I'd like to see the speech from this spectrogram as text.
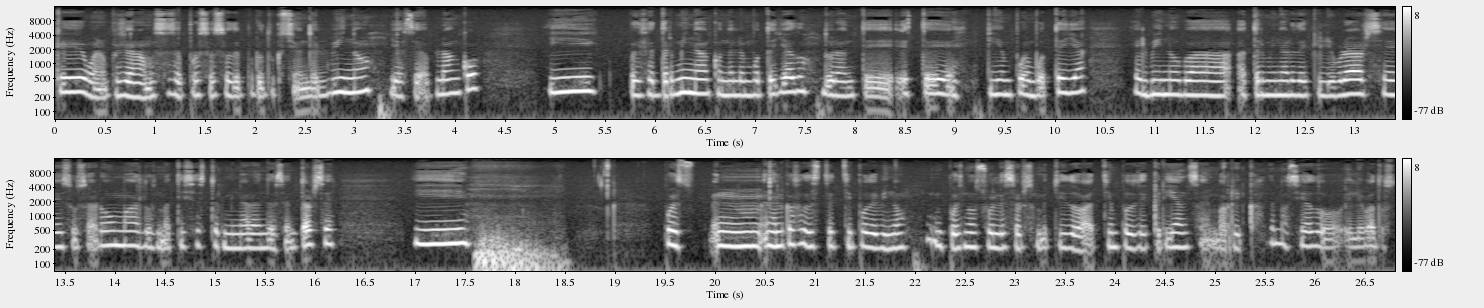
que bueno, pues ya vamos a hacer proceso de producción del vino, ya sea blanco, y pues se termina con el embotellado. Durante este tiempo en botella, el vino va a terminar de equilibrarse, sus aromas, los matices terminarán de asentarse y pues en, el caso de este tipo de vino, pues no suele ser sometido a tiempos de crianza en barrica demasiado elevados.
